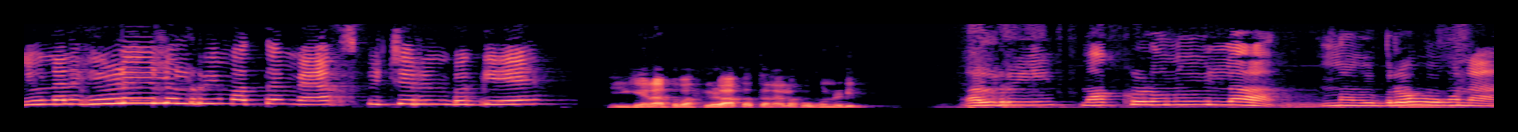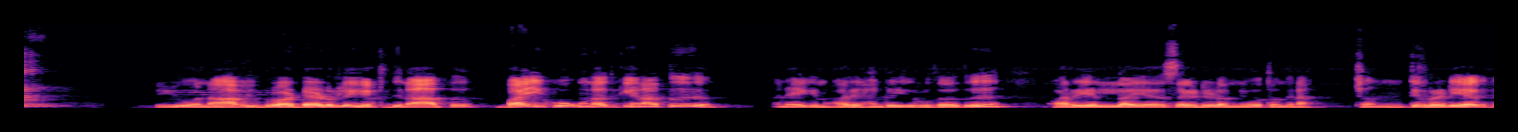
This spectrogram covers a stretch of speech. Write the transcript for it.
ನೀವು ನನಗೆ ಹೇಳೇ ಇಲ್ಲಲ್ರಿ ಮತ್ತೆ ಮ್ಯಾಕ್ಸ್ ಪಿಕ್ಚರಿನ ಬಗ್ಗೆ? ಈಗೇನಾತವ ಹೇಳಾಕತ್ತಾನೆಲ್ಲ ಹೋಗು ನಡಿ. ಅಲ್ರಿ ಮಕ್ಕಳೂ ಇಲ್ಲ. ನಾವಿಬ್ರ ಹೋಗೋಣ. ಅಯ್ಯೋ ನಾವಿಬ್ರು ಅಡ್ಡಾಡಲಿ ಎಷ್ಟು ದಿನ ಆತು? ಬಾ ಈಗ ಹೋಗುಣ ಅದಕ್ಕೇನಾತು ಮನೆಯಾಗಿನ ಹೊರೆ ಹಂಗ ಇರುದು ಅದು ಹೊರೆ ಎಲ್ಲ ಸೈಡ್ ಇಡಮ್ ಇವತ್ತೊಂದಿನ ಚಂತಿಗೆ ರೆಡಿಯಾಗಿ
